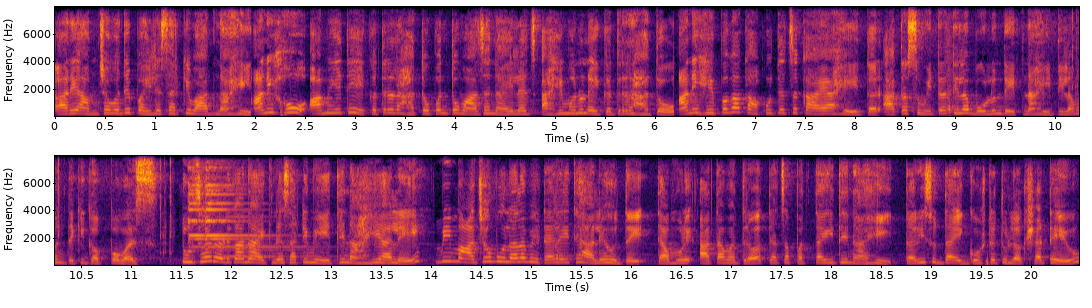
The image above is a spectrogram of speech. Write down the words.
अरे आमच्यामध्ये पहिल्यासारखी वाद नाही. आणि हो आम्ही येथे एकत्र राहतो पण तो माझा नाईलाज आहे म्हणून एकत्र राहतो. आणि हे बघा काकू त्याचं काय आहे? तर आता सुमित्रा तिला बोलून देत नाही. तिला म्हणते की गप्प बस. तुझं रडगाणं ऐकण्यासाठी मी येथे नाही आले. मी माझ्या मुलाला भेटायला इथे आले होते. त्यामुळे आता मात्र त्याचा पत्ता इथे नाही. तरी सुद्धा एक गोष्ट तू लक्षात ठेव.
